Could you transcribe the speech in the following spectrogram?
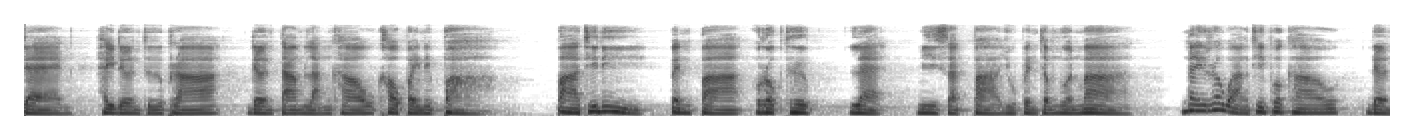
แดงให้เดินถือพระเดินตามหลังเขาเข้าไปในป่า ป่าที่นี่เป็นป่ารกทึบและ มีสัตว์ป่าอยู่เป็นจำนวนมาก ในระหว่างที่พวกเขาเดิน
